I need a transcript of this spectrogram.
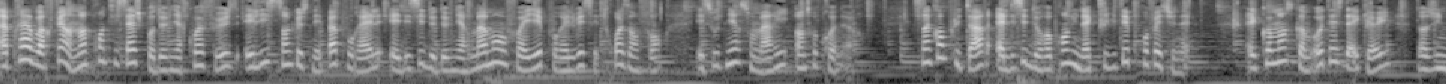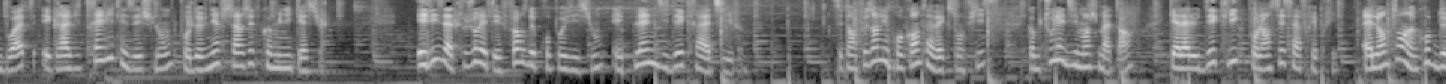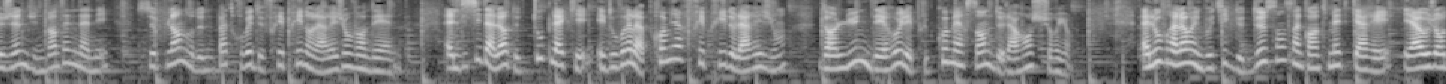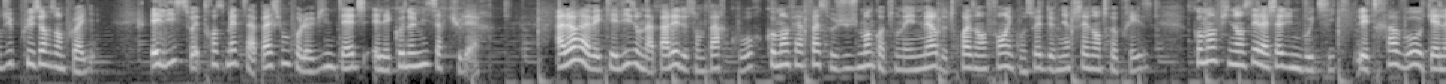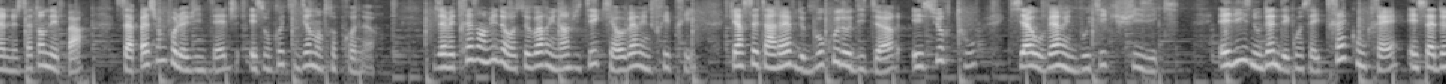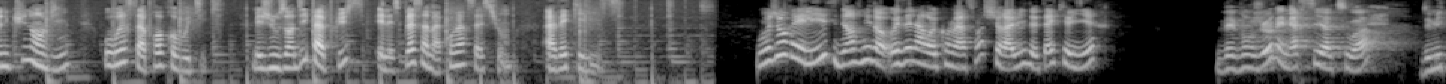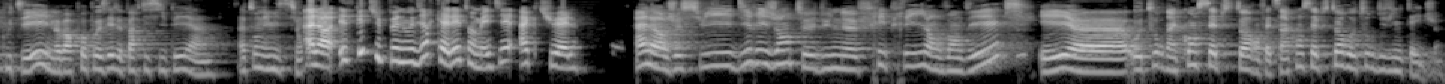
Après avoir fait un apprentissage pour devenir coiffeuse, Elise sent que ce n'est pas pour elle et décide de devenir maman au foyer pour élever ses trois enfants et soutenir son mari entrepreneur. Cinq ans plus tard, elle décide de reprendre une activité professionnelle. Elle commence comme hôtesse d'accueil dans une boîte et gravit très vite les échelons pour devenir chargée de communication. Elise a toujours été force de proposition et pleine d'idées créatives. C'est en faisant les brocantes avec son fils, comme tous les dimanches matins, qu'elle a le déclic pour lancer sa friperie. Elle entend un groupe de jeunes d'une vingtaine d'années se plaindre de ne pas trouver de friperie dans la région vendéenne. Elle décide alors de tout plaquer et d'ouvrir la première friperie de la région dans l'une des rues les plus commerçantes de la Ranche-sur-Yon. Elle ouvre alors une boutique de 250 mètres carrés et a aujourd'hui plusieurs employés. Elise souhaite transmettre sa passion pour le vintage et l'économie circulaire. Alors avec Elise, on a parlé de son parcours, comment faire face au jugement quand on est une mère de trois enfants et qu'on souhaite devenir chef d'entreprise, comment financer l'achat d'une boutique, les travaux auxquels elle ne s'attendait pas, sa passion pour le vintage et son quotidien d'entrepreneur. J'avais très envie de recevoir une invitée qui a ouvert une friperie, car c'est un rêve de beaucoup d'auditeurs et surtout qui a ouvert une boutique physique. Elise nous donne des conseils très concrets et ça donne qu'une envie, ouvrir sa propre boutique. Mais je ne vous en dis pas plus et laisse place à ma conversation avec Elise. Bonjour Elise, bienvenue dans Oser la reconversion. Je suis ravie de t'accueillir. Ben, bonjour et merci à toi de m'écouter et de m'avoir proposé de participer à, ton émission. Alors, est-ce que tu peux nous dire quel est ton métier actuel? Alors, je suis dirigeante d'une friperie en Vendée et euh, autour d'un concept store. En fait, c'est un concept store autour du vintage.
